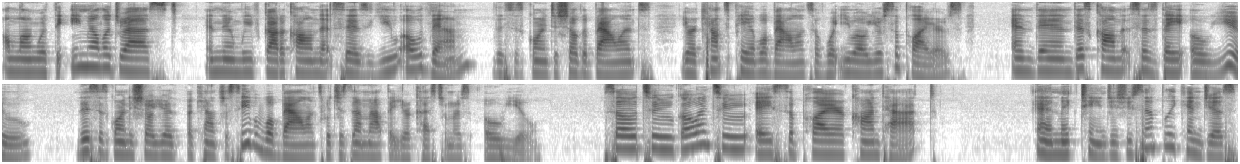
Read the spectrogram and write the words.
along with the email address, and then we've got a column that says you owe them. This is going to show the balance, your accounts payable balance of what you owe your suppliers. And then this column that says they owe you, this is going to show your accounts receivable balance, which is the amount that your customers owe you. So to go into a supplier contact and make changes, you simply can just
